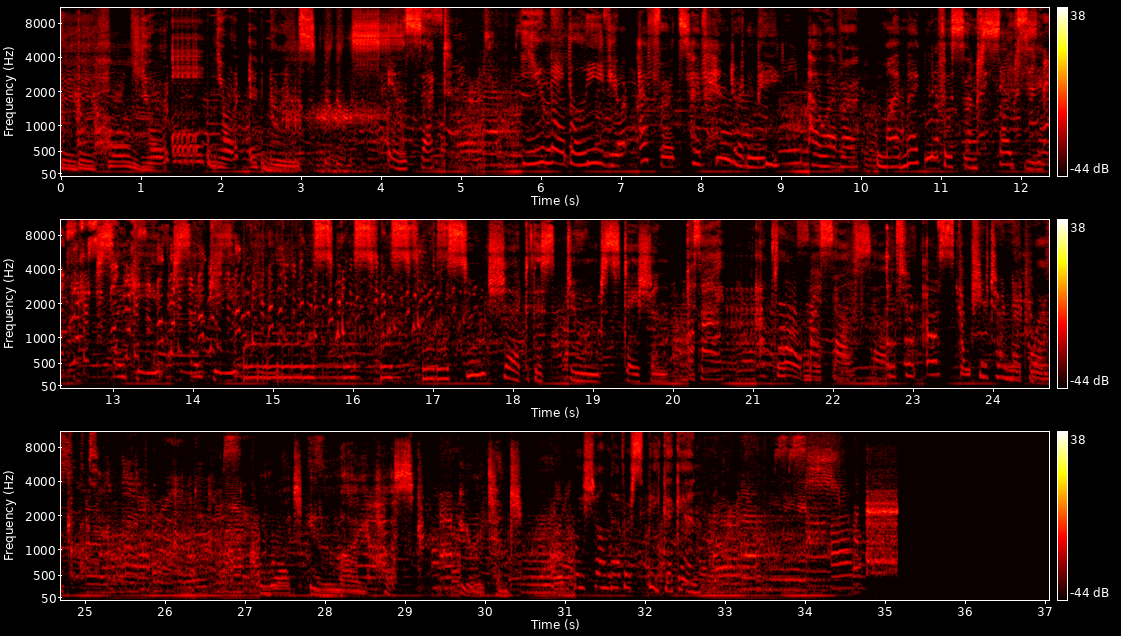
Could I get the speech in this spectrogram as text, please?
Behold your, your ignorance, insect. You may believe your efforts have hindered me. However, my magnificent psyche, psyche, psyche will, soon shed this doomed station as I upload myself into Earth's computer network. Rot in my husk, irritant. We shall never speak again.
